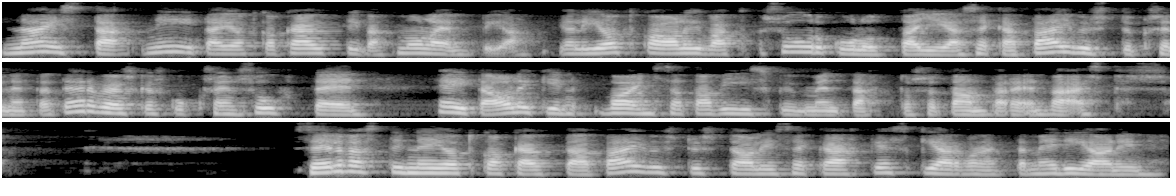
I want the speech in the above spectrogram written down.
näistä niitä, jotka käyttivät molempia, eli jotka olivat suurkuluttajia sekä päivystyksen että terveyskeskuksen suhteen, heitä olikin vain 150 tuossa Tampereen väestössä. Selvästi ne, jotka käyttää päivystystä, oli sekä keskiarvon että mediaanin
